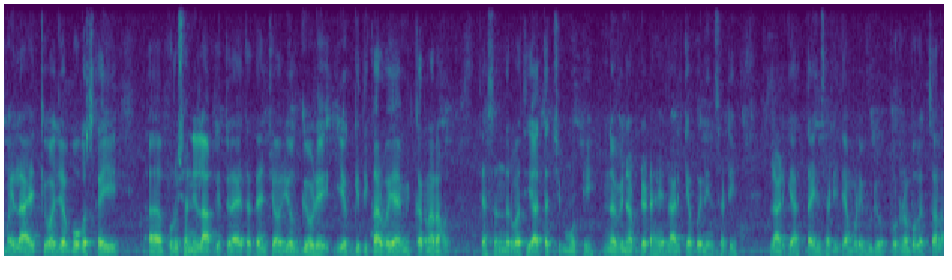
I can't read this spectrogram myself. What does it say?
महिला आहेत किंवा ज्या बोगस काही पुरुषांनी लाभ घेतलेला आहे तर त्यांच्यावर योग्य वेळी योग्य ती कारवाई आम्ही करणार आहोत. त्या संदर्भात ही आताची मोठी नवीन अपडेट आहे लाडक्या बहिणींसाठी लाडक्या ताईंसाठी. त्यामुळे व्हिडिओ पूर्ण बघत चाला.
